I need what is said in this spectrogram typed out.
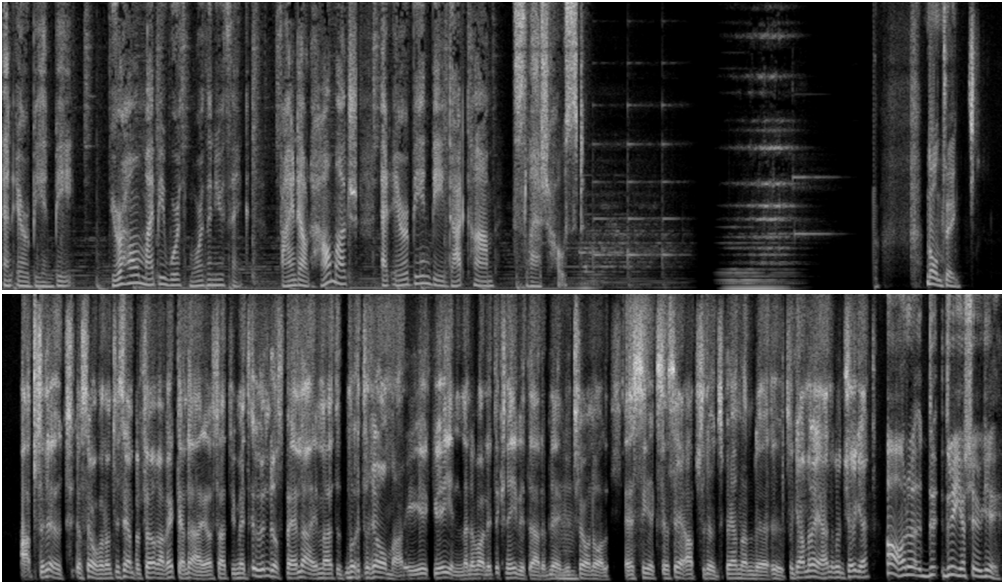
an Airbnb. Your home might be worth more than you think. Find out how much at airbnb.com slash host. Någonting. Absolut. Jag såg honom till exempel förra veckan där. Jag satt ju med ett underspel där i mötet mot Roma. Det gick ju in, men det var lite knivigt där. Det blev mm. ju 2-0. Cirkse ser absolut spännande ut. Hur gammal är han? Runt 20? Ja, dryga 20.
